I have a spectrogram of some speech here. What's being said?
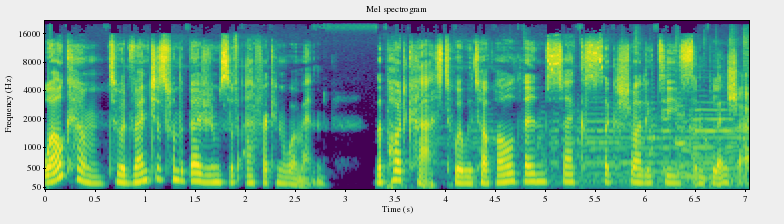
Welcome to Adventures from the Bedrooms of African Women, the podcast where we talk all things sex, sexualities, and pleasure.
